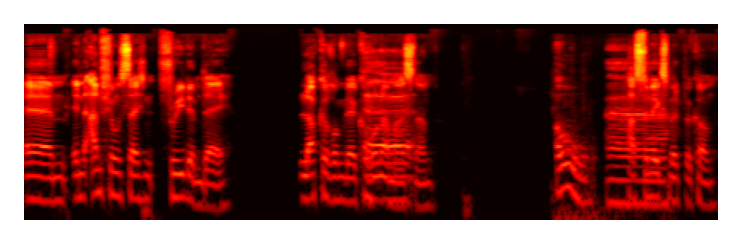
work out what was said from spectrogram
ähm, in Anführungszeichen Freedom Day. Lockerung der Corona-Maßnahmen. Oh, äh, Hast du nichts mitbekommen?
